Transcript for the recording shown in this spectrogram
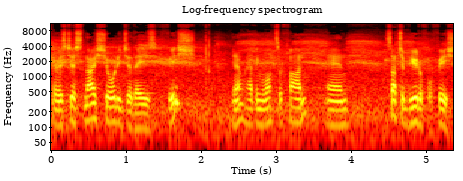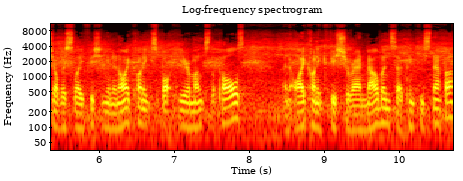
there is just no shortage of these fish, you know, having lots of fun. And such a beautiful fish, obviously fishing in an iconic spot here amongst the poles, an iconic fish around Melbourne, so pinky snapper,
